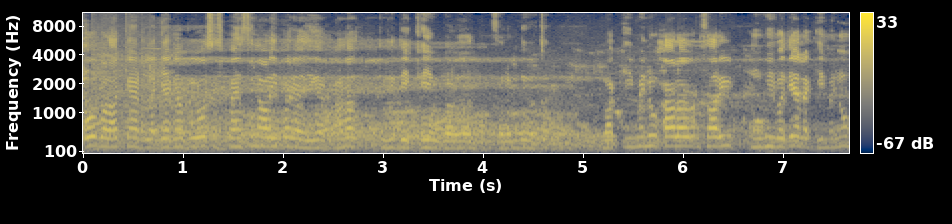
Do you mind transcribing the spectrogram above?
ਉਹ ਬੜਾ ਘੈਂਟ ਲੱਗਿਆ ਕਿਉਂਕਿ ਉਹ ਸਸਪੈਂਸ ਨਾਲ ਹੀ ਭਰਿਆ ਸੀਗਾ। ਹਨਾ, ਤੁਸੀਂ ਦੇਖਿਆ ਹੀ ਹੋਊਗਾ ਫਿਲਮ ਦੇ ਵਿੱਚ। ਬਾਕੀ ਮੈਨੂੰ ਆਲ ਓਵਰ ਸਾਰੀ ਮੂਵੀ ਵਧੀਆ ਲੱਗੀ। ਮੈਨੂੰ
